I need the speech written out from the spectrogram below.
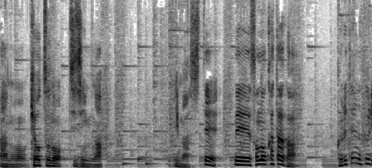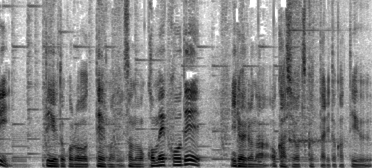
あの共通の知人がいましてでその方がグルテンフリーっていうところをテーマにその米粉でいろいろなお菓子を作ったりとかっていう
